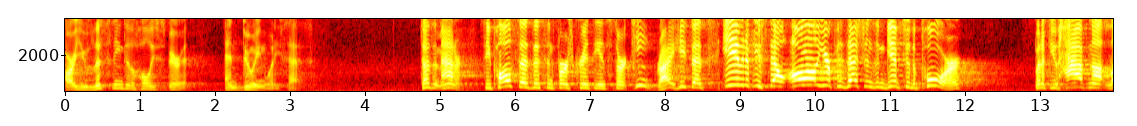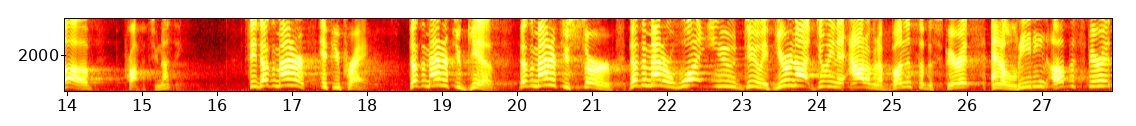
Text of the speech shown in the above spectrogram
are you listening to the Holy Spirit and doing what he says? Doesn't matter. See, Paul says this in 1 Corinthians 13, right? He says, even if you sell all your possessions and give to the poor, but if you have not love, profits you nothing. See, it doesn't matter if you pray, doesn't matter if you give, doesn't matter if you serve, doesn't matter what you do, if you're not doing it out of an abundance of the Spirit and a leading of the Spirit,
